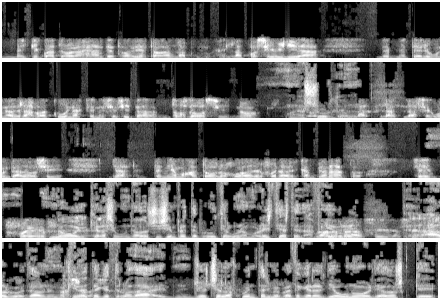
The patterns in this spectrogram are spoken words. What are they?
24 horas antes todavía estaba en la, en la posibilidad de meter una de las vacunas que necesita dos dosis, ¿no? Un absurdo. La, la- la segunda dosis ya teníamos a todos los jugadores fuera del campeonato. Sí, fue... No, y que la segunda dosis siempre te produce alguna molestia, te da fiebre, sí, te da algo y tal. Imagínate que te lo da. Yo eché las cuentas y me parece que era el día 1 o el día 2 que,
